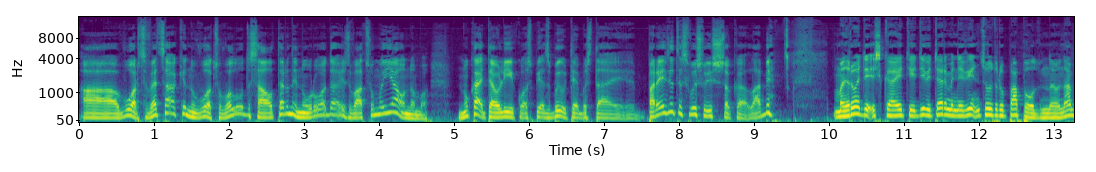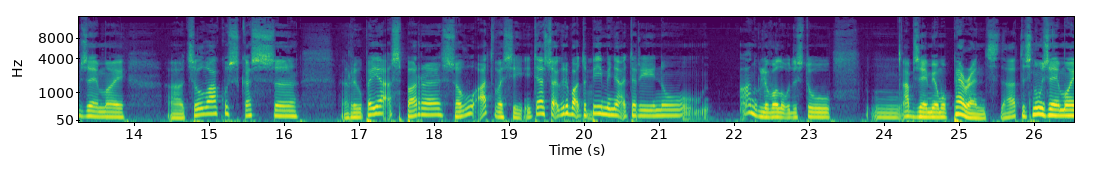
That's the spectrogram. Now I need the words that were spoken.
uh, vārds vecāki, nu, vocu valodas alterni nuroda strādā uz vecumu un jaunumu. Nu, kā tev līkos pēc būtības, tā pareizi tas visu izsaka labi? Man rodīs, ka tie divi termini viens otru papildina un apzīmēja uh, cilvēkus, kas uh, rūpējās par uh, savu atvasi. Tās gribētu pieminēt arī, nu, angļu valodas tu mm, apzīmējumu parents, da? tas nozīmē.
